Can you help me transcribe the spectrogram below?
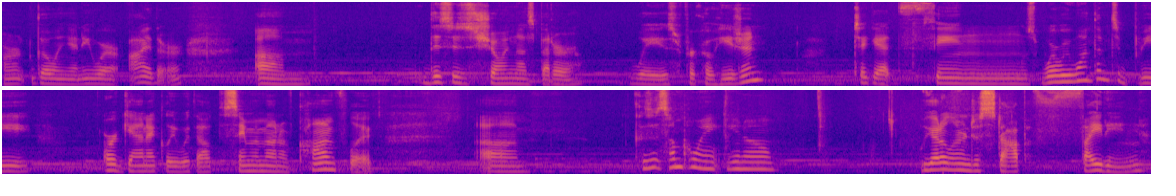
aren't going anywhere either. Um, this is showing us better ways for cohesion to get things where we want them to be organically without the same amount of conflict. Because um, at some point, you know, we got to learn to stop fighting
